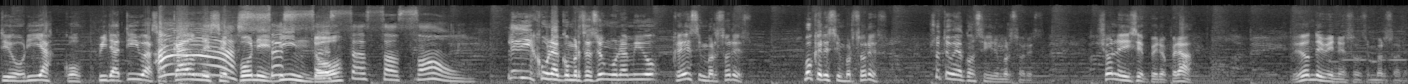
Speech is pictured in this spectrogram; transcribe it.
teorías conspirativas. Acá donde se Ah, pone lindo. sa. Le dijo una conversación con un amigo, ¿querés inversores? ¿Vos querés inversores? Yo te voy a conseguir inversores. John le dice, pero espera, ¿de dónde vienen esos inversores?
